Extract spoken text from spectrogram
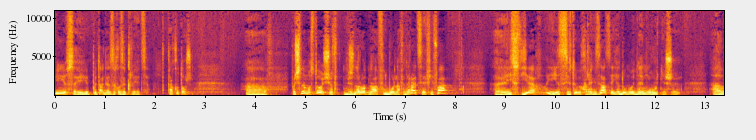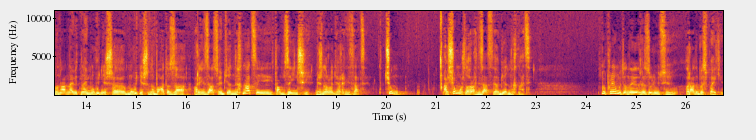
і все, і питання закриється. Так отож. Е, Почнемо з того, що Міжнародна футбольна федерація ФІФА е, є із світових організацій, я думаю, наймогутнішою. Е, Вона навіть наймогутніша могутніша набагато за Організацію Об'єднаних Націй, там за інші міжнародні організації. Чому? А що можна Організація Об'єднаних Націй? Ну, приймуть вони резолюцію Ради безпеки.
